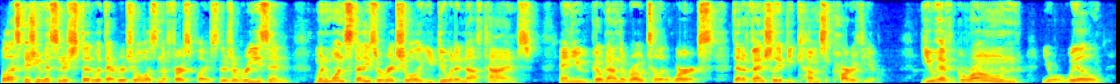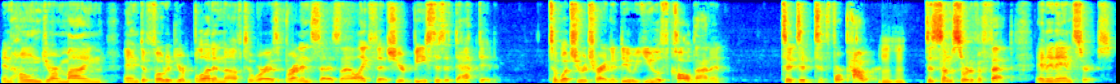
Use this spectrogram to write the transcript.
Well, that's because you misunderstood what that ritual was in the first place. There's a reason when one studies a ritual, you do it enough times and you go down the road till it works, that eventually it becomes part of you. You have grown your will and honed your mind and devoted your blood enough to where, as Brennan says, and I like this, your beast is adapted to what you were trying to do. You have called on it to, to, to for power, mm-hmm. To some sort of effect, and it answers.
